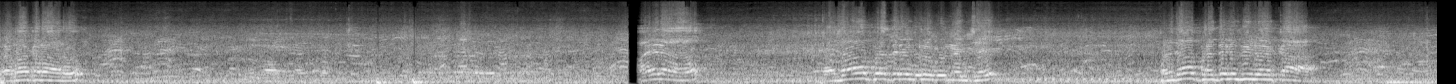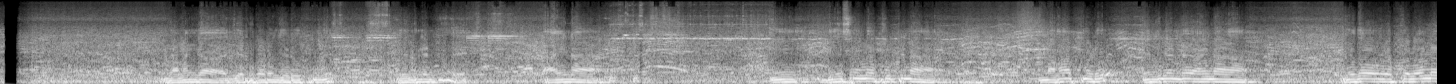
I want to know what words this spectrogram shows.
ప్రభాకర్ గారు. ఆయన ప్రజాప్రతినిధుల గురించి ప్రజాప్రతినిధుల యొక్క ఘనంగా జరుపుకోవడం జరుగుతుంది. ఎందుకంటే ఆయన దేశంలో పుట్టిన మహాత్ముడు. ఎందుకంటే ఆయన ఏదో ఒక కులంలో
